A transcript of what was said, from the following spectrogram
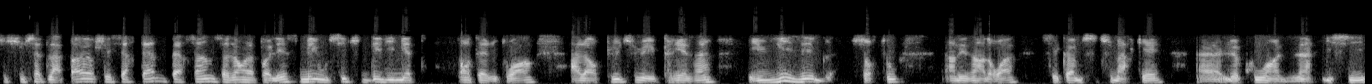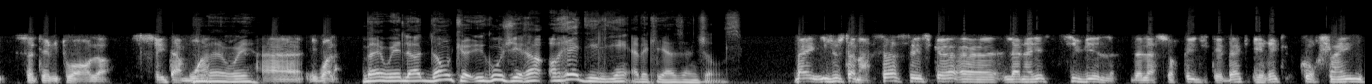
tu suscites la peur chez certaines personnes, selon la police, mais aussi tu délimites ton territoire. Alors, plus tu es présent et visible, surtout dans des endroits, c'est comme si tu marquais euh, le coup en disant ici, ce territoire-là, c'est à moi. Ben oui. Euh, et voilà. Ben oui, là, donc, Hugo Girard aurait des liens avec les Hells Angels. Ben justement, ça c'est ce que euh, l'analyste civil de la Sûreté du Québec, Éric Courchaine,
